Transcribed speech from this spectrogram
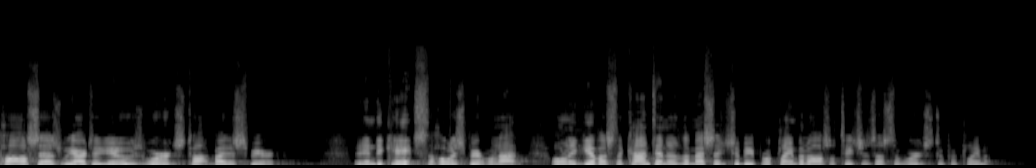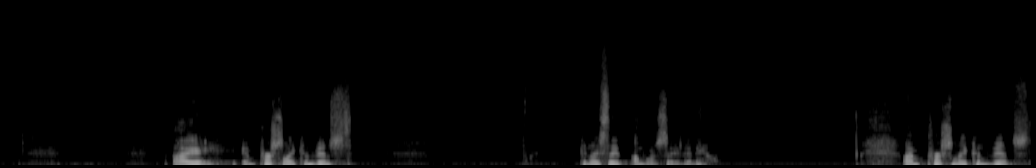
Paul says we are to use words taught by the Spirit. It indicates the Holy Spirit will not only give us the content of the message to be proclaimed, but also teaches us the words to proclaim it. I am personally convinced. Can I say? it? I'm going to say it anyhow. I'm personally convinced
